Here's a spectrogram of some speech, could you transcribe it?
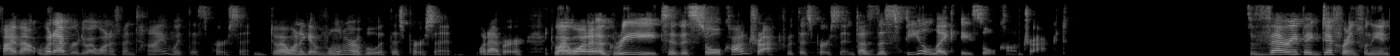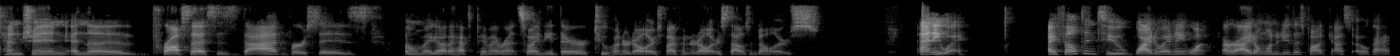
five hours, whatever. Do I want to spend time with this person? Do I want to get vulnerable with this person? Whatever. Do I want to agree to this soul contract with this person? Does this feel like a soul contract? It's a very big difference when the intention and the process is that versus, oh my God, I have to pay my rent, so I need their $200, $500, $1,000. Anyway, I felt into why do I not want, or I don't want to do this podcast. Okay.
